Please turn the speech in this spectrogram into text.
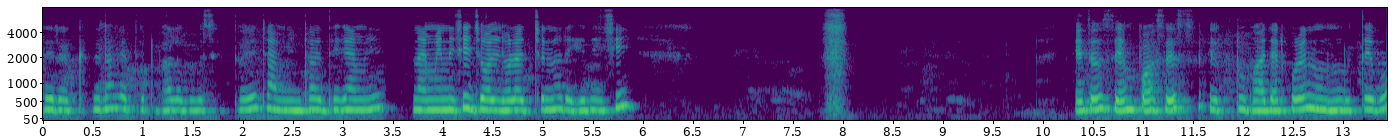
দিয়ে রেখে দিলাম যাতে একটু ভালোভাবে সিদ্ধ হয়ে চাউমিনটা দিকে আমি নামিয়ে নিয়েছি, জল ঝরার জন্য রেখে দিয়েছি। এতেও সেম প্রসেস একটু ভাজার পরে নুন, হলুদ, দেবো।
